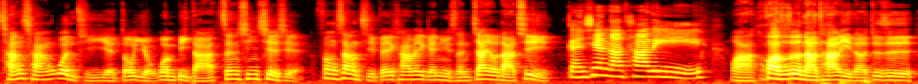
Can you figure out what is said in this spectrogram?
常常问题也都有问必答，真心谢谢。奉上几杯咖啡给女神加油打气。感谢娜塔莉，哇，话说这个娜塔莉呢，就是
